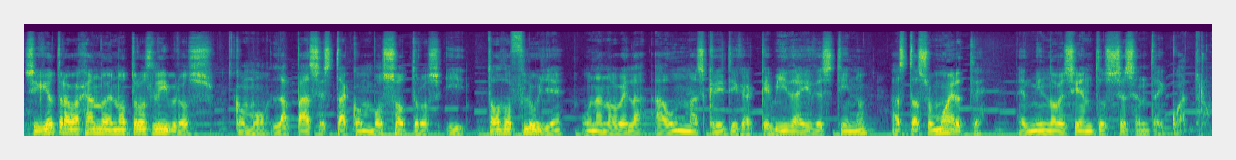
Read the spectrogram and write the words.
Siguió trabajando en otros libros, como La paz está con vosotros y Todo fluye, una novela aún más crítica que Vida y Destino, hasta su muerte en 1964.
